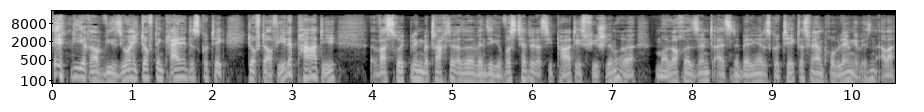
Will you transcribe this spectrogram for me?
in ihrer Vision. Ich durfte in keine Diskothek. Ich durfte auf jede Party, was rückblickend betrachtet, also wenn sie gewusst hätte, dass die Partys viel schlimmere Moloche sind als eine Berliner Diskothek, das wäre ein Problem gewesen. Aber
